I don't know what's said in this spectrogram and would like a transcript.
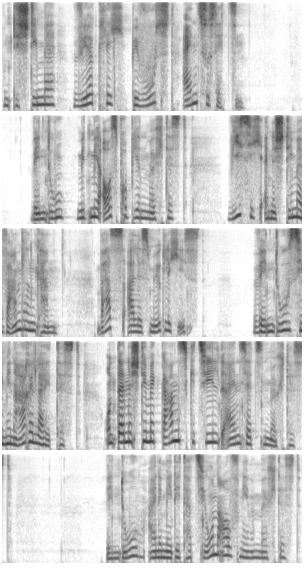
und die Stimme wirklich bewusst einzusetzen. Wenn du mit mir ausprobieren möchtest, wie sich eine Stimme wandeln kann, was alles möglich ist, wenn du Seminare leitest und deine Stimme ganz gezielt einsetzen möchtest, wenn du eine Meditation aufnehmen möchtest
